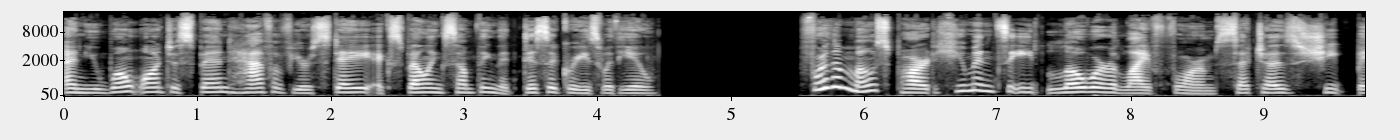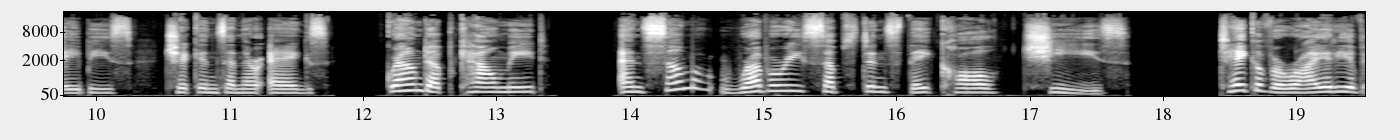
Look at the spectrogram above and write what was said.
and you won't want to spend half of your stay expelling something that disagrees with you. For the most part, humans eat lower life forms such as sheep babies, chickens and their eggs, ground up cow meat, and some rubbery substance they call cheese. Take a variety of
